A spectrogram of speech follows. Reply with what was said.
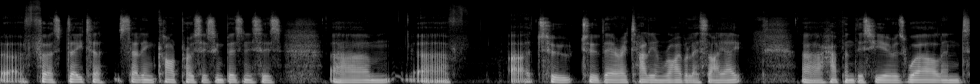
uh, First Data selling card processing businesses um, uh, uh, to to their Italian rival SIA uh, happened this year as well, and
